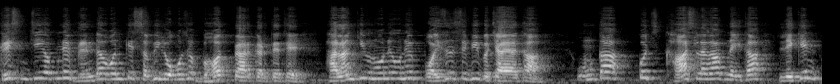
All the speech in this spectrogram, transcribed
Krishna ji अपने वृंदावन के सभी लोगों से बहुत प्यार करते थे। हालाँकि उन्होंने उन्हें पॉइजन से भी बचाया था। उनका कुछ खास लगाव नहीं था, लेकिन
